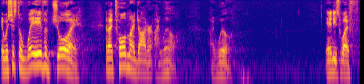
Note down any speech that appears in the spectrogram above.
It was just a wave of joy. And I told my daughter, I will. I will. Andy's wife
